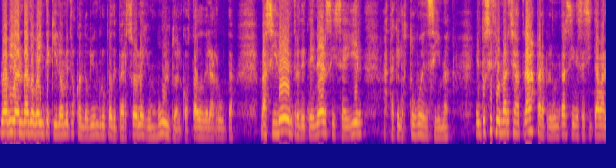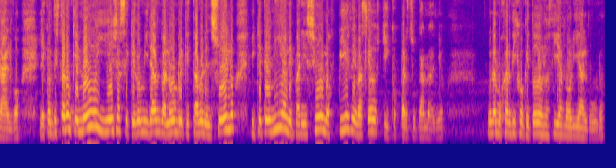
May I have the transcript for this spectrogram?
No había andado veinte kilómetros cuando vio un grupo de personas y un bulto al costado de la ruta. Vaciló entre detenerse y seguir hasta que los tuvo encima. Entonces dio marcha atrás para preguntar si necesitaban algo. Le contestaron que no y ella se quedó mirando al hombre que estaba en el suelo y que tenía, le pareció, los pies demasiado chicos para su tamaño. Una mujer dijo que todos los días moría alguno,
